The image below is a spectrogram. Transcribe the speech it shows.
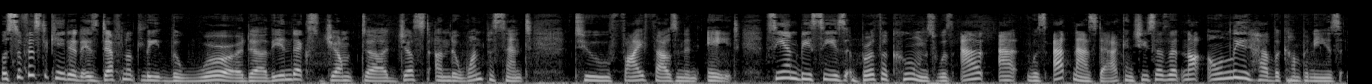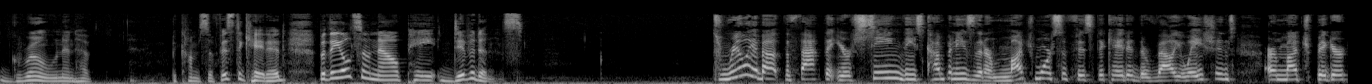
Well, sophisticated is definitely the word. Uh, the index jumped uh, just under one percent to five thousand and eight. CNBC's Bertha Coombs was at, at was at Nasdaq, and she says that not only have the companies grown and have become sophisticated, but they also now pay dividends. It's really about the fact that you're seeing these companies that are much more sophisticated. Their valuations are much bigger.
